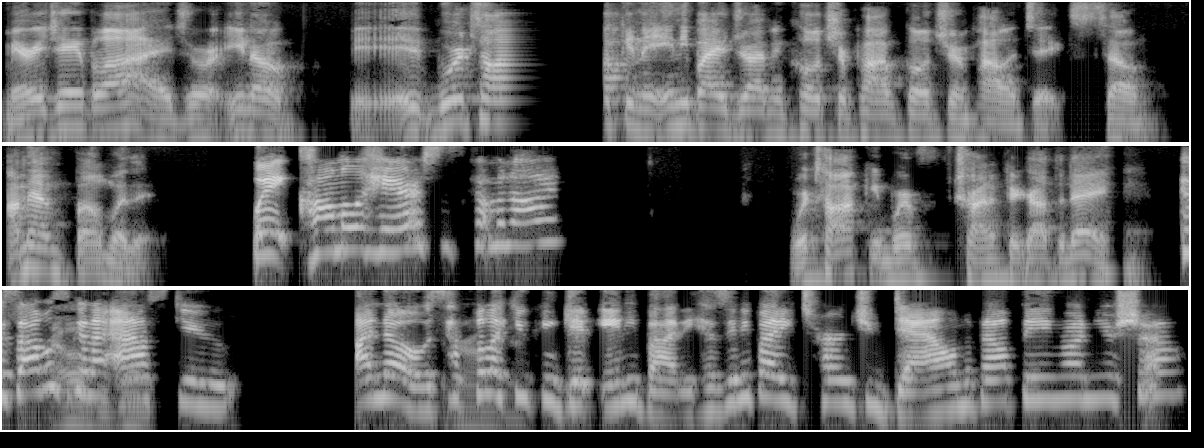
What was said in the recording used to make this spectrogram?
Mary J. Blige, or you know, it, we're talking to anybody driving culture, pop culture, and politics. So I'm having fun with it. Wait, Kamala Harris is coming on? We're talking. We're trying to figure out the day. Because I was oh, going to ask you. I know. It's, I feel like you can get anybody. Has anybody turned you down about being on your show?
